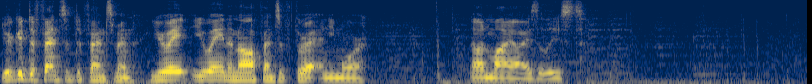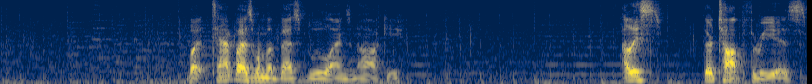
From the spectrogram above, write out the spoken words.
You're a good defensive defenseman. You ain't you ain't an offensive threat anymore. Not in my eyes, at least. But Tampa has one of the best blue lines in hockey. At least their top three is.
